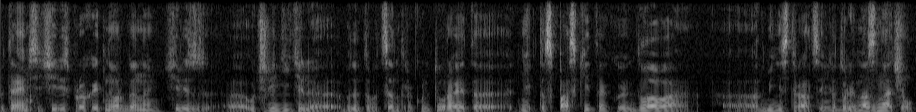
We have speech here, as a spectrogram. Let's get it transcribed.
пытаемся через правоохранительные органы, через э, учредителя вот этого центра культуры, а это некто Спасский такой, глава э, администрации, угу. который назначил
